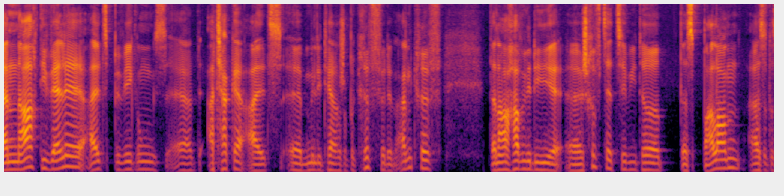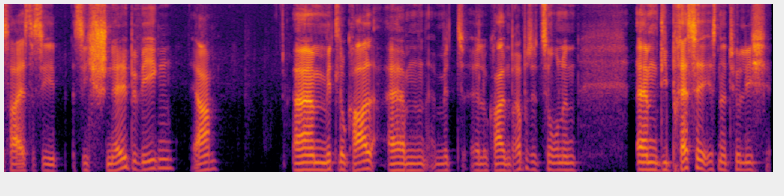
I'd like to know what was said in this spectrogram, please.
Danach die Welle als Bewegungsattacke, äh, als äh, militärischer Begriff für den Angriff. Danach haben wir die äh, Schriftsätze wieder, das Ballern, also das heißt, dass sie sich schnell bewegen, ja, ähm, mit, lokal, ähm, mit äh, lokalen Präpositionen. Ähm, die Presse ist natürlich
